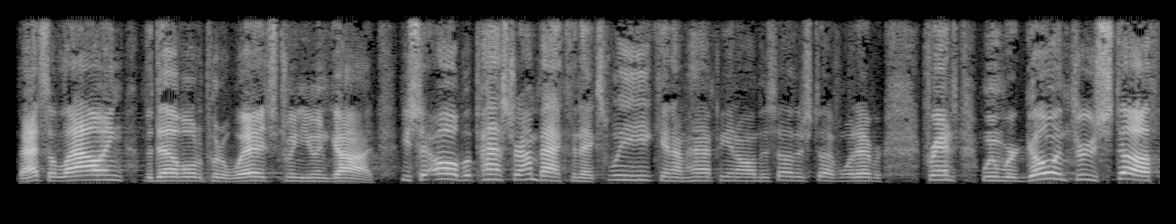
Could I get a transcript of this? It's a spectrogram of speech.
That's allowing the devil to put a wedge between you and God. You say, Oh, but Pastor, I'm back the next week and I'm happy and all this other stuff, whatever. Friends, when we're going through stuff,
